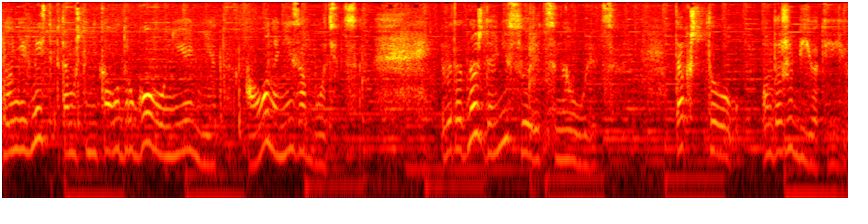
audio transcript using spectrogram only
Но они вместе, потому что никого другого у нее нет. А он о ней заботится. И вот однажды они ссорятся на улице. Так что он даже бьет ее.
